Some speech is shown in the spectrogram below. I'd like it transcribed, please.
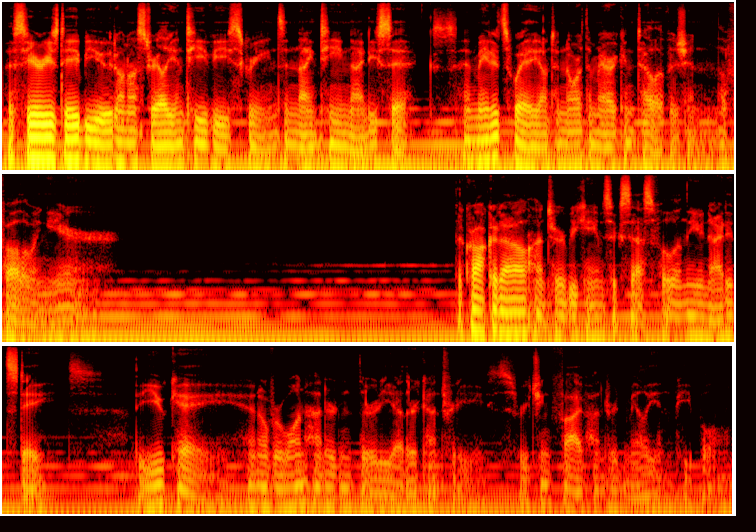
The series debuted on Australian TV screens in 1996 and made its way onto North American television the following year. The Crocodile Hunter became successful in the United States, the UK, and over 130 other countries, reaching 500 million people.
